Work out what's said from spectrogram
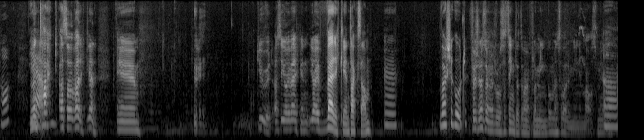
Ja. Men Yeah. tack, alltså verkligen. Ehm, gud, alltså jag är verkligen, jag är verkligen tacksam. Mm. Varsågod. Först när jag såg den rosa tänkte jag att det var en flamingo men så var det Minnie Mouse. Men jag Ja.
